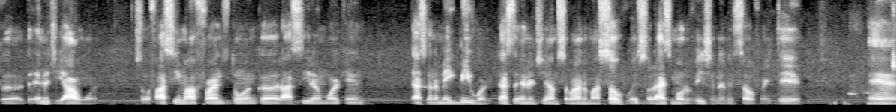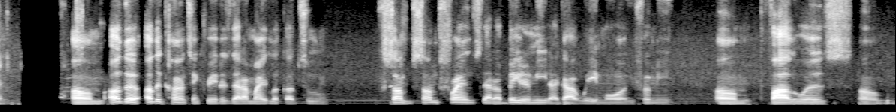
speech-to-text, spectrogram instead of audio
the the energy I want. So if I see my friends doing good, I see them working, that's gonna make me work. That's the energy I'm surrounding myself with. So that's motivation in itself right there. And um other other content creators that I might look up to, some some friends that are bigger than me that got way more, you feel me? Um followers, um,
